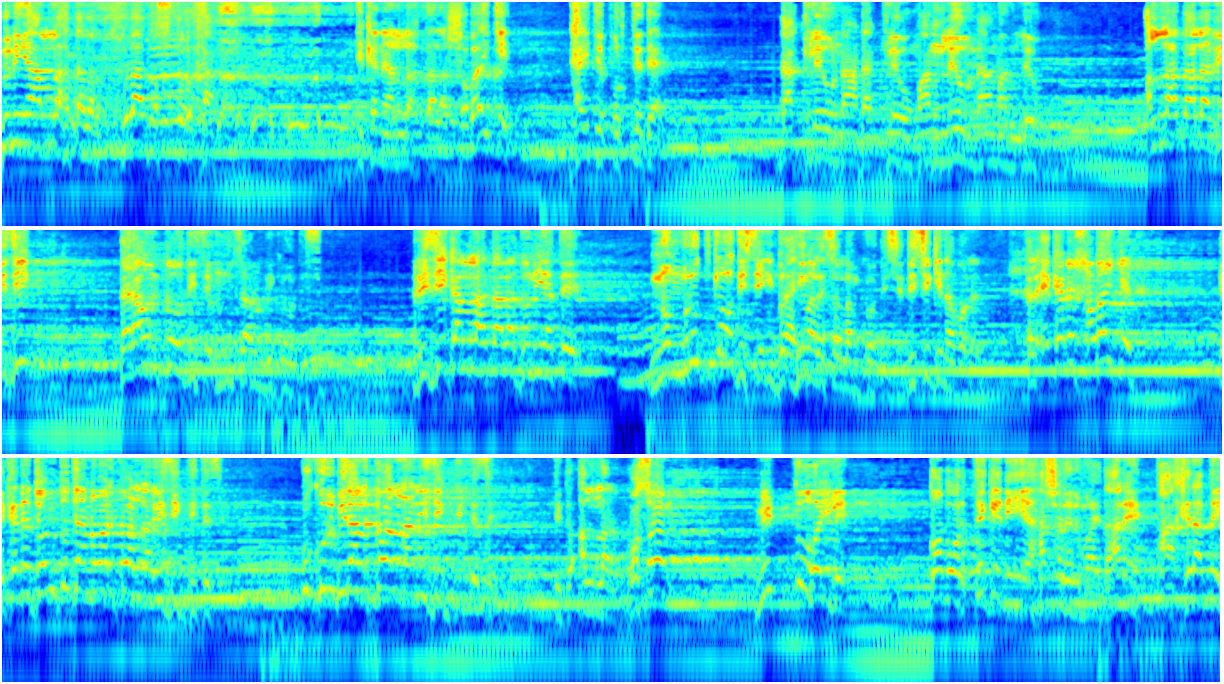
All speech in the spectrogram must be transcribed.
দুনিয়া আল্লাহ তালা খোলা দস্তর খান। এখানে আল্লাহ তালা সবাইকে খাইতে পড়তে দেয়। ডাকলেও না ডাকলেও, মানলেও না মানলেও। আল্লাহ তালা রিজিক ফেরাউনকেও দিছে মুসা নবীকেও দিছে। রিজিক আল্লাহ তালা দুনিয়াতে নমরুদকেও দিছে, ইব্রাহিম আলাই সাল্লামকেও দিছে। দিছে কিনা বলেন? তাহলে এখানে সবাইকে। এখানে জন্তু জানোয়ারকেও আল্লাহ রিজিক দিতেছে। কুকুর বিড়ালকেও আল্লাহ রিজিক দিতেছে। কিন্তু আল্লাহর কসম, মৃত্যু হইলে কবর থেকে নিয়ে হাসরের ময়দানে আখেরাতে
